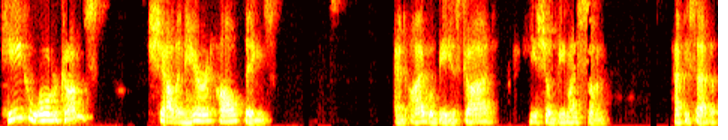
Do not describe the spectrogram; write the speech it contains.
He who overcomes shall inherit all things, and I will be his God, he shall be my son. Happy Sabbath.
